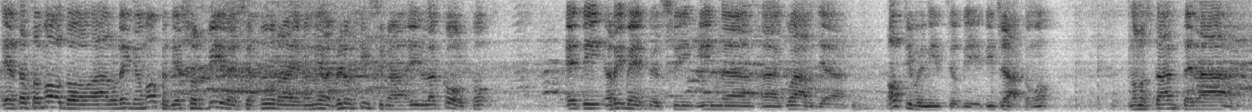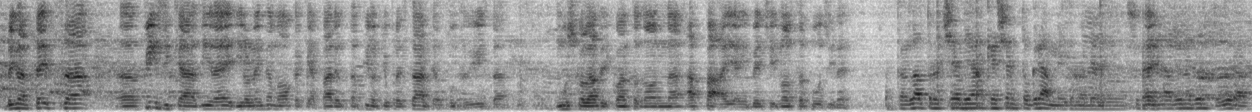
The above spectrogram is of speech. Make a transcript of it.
e ha dato modo a Lolenga Mock di assorbire, seppur in maniera velocissima, il colpo e di rimettersi in eh, guardia. Ottimo inizio di, di Giacomo, nonostante la brillantezza eh, fisica direi di Lolenga Mocca che appare un tantino più prestante dal punto di vista muscolare di quanto non appaia invece il nostro pugile. Tra l'altro cede anche 100 grammi come abbiamo sottolineato in apertura.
